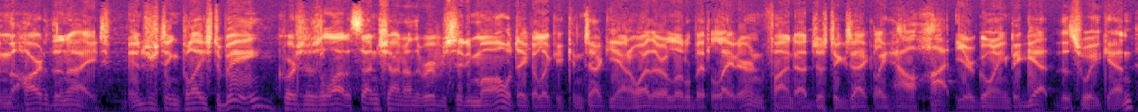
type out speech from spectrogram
in the heart of the night. Interesting place to be. Of course, there's a lot of sunshine on the River City Mall. We'll take a look at Kentucky Kentuckiana weather a little bit later and find out just exactly how hot you're going to get this weekend.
